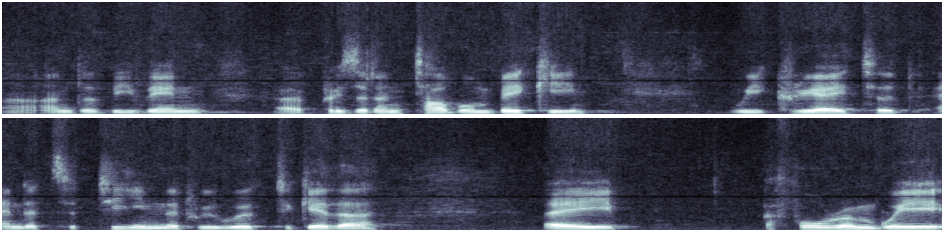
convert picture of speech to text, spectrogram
uh, under the then uh, President Thabo Mbeki, we created, and it's a team that we work together, a, a forum where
